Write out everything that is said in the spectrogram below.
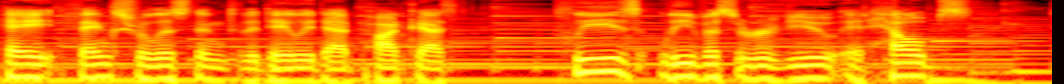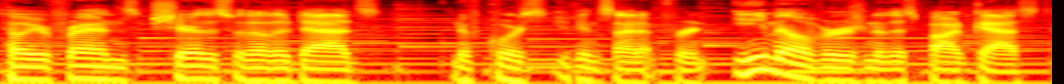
Hey, thanks for listening to the Daily Dad podcast. Please leave us a review, it helps. Tell your friends, share this with other dads. And of course, you can sign up for an email version of this podcast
